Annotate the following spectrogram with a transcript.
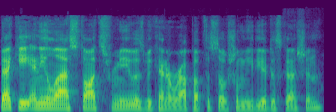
Becky, any last thoughts from you as we kind of wrap up the social media discussion?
